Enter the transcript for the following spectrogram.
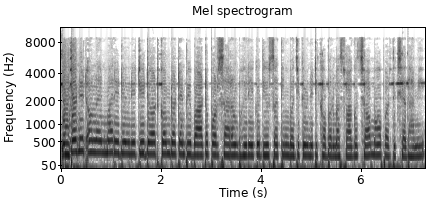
इन्टरनेट अनलाइनमा Radio Unity dot com dot एनपीबाट प्रसारण भइरहेको दिउँसो तीन बजेको युनिटी खबरमा स्वागत छ। म प्रतीक्षा धामी।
